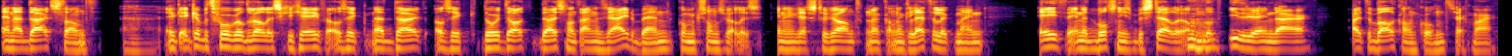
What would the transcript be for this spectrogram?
en naar Duitsland. Eh, ik, ik heb het voorbeeld wel eens gegeven. Als ik, naar Duit, als ik door Du- Duitsland aan het rijden ben, kom ik soms wel eens in een restaurant. En dan kan ik letterlijk mijn eten in het Bosnisch bestellen. Mhm. Omdat iedereen daar uit de Balkan komt, zeg maar.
